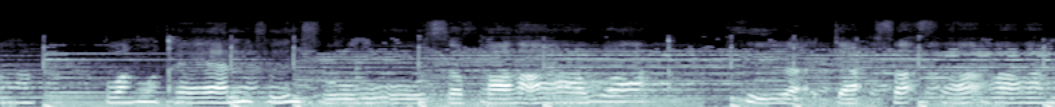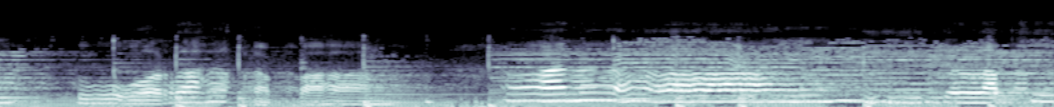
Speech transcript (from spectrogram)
งหวังแผนฟื้นฟูสภาวะ เพื่อจะสะสางผู้รักอับปางหานางกลับคื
